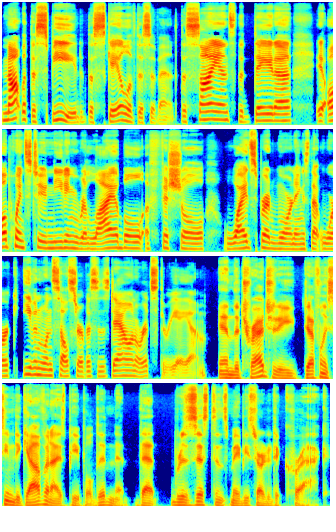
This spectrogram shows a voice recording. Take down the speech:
Not with the speed, the scale of this event. The science, the data, it all points to needing reliable, official, widespread warnings that work even when cell service is down or it's 3 a.m. And the tragedy definitely seemed to galvanize people, didn't it? That resistance maybe started to crack.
